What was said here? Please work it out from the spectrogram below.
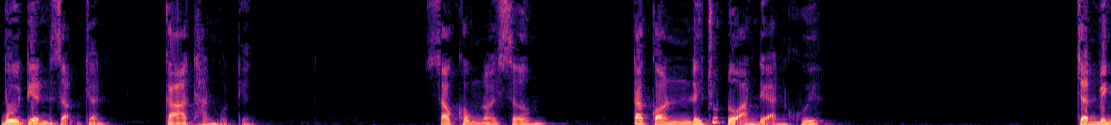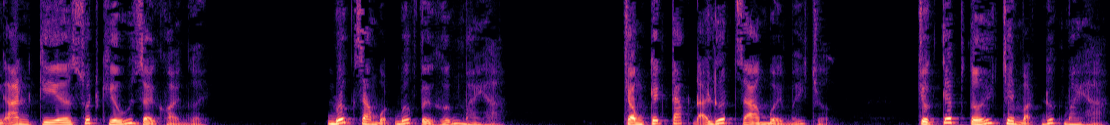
Bùi tiền dậm chân, ca thán một tiếng. Sao không nói sớm? Ta còn lấy chút đồ ăn để ăn khuya. Trần Bình An kia xuất khiếu rời khỏi người. Bước ra một bước về hướng Mai Hà. Trong tích tắc đã lướt ra mười mấy trượng. Trực tiếp tới trên mặt nước Mai Hà.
